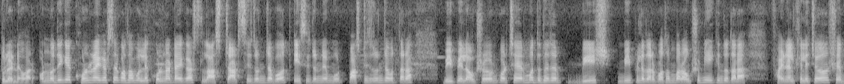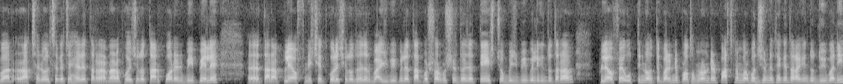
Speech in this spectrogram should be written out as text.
তুলে নেওয়ার। অন্যদিকে খুলনা টাইগার্সের কথা বললে খুলনা টাইগার্স লাস্ট চার সিজন যাবৎ, এই সিজনে মোট পাঁচটি সিজন যাবৎ তারা বিপিএলে অংশগ্রহণ করছে। এর মধ্যে দু হাজার বিশ বিপিএলে তারা প্রথমবার অংশ নিয়ে কিন্তু তারা ফাইনাল খেলেছিল। সেবার রাজশাহী রয়্যালসের কাছে হেরে তারা রানার আপ হয়েছিল। তারপরের বিপিএলে তারা প্লে অফ নিশ্চিত করেছিল। দু হাজার বাইশ বিপিএলে তারপর সর্বশেষ দু হাজার তেইশ চব্বিশ বিপিএলে কিন্তু তারা প্লে অফে উত্তীর্ণ হতে পারেনি। প্রথম রাউন্ডের পাঁচ নম্বর পজিশনে থেকে তারা কিন্তু দুইবারই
